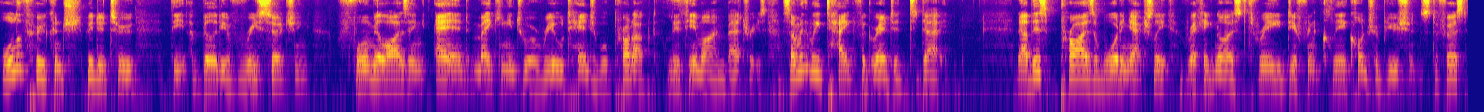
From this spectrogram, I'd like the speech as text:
all of who contributed to the ability of researching, formalizing, and making into a real tangible product lithium ion batteries, something that we take for granted today. Now, this prize awarding actually recognized three different clear contributions to first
